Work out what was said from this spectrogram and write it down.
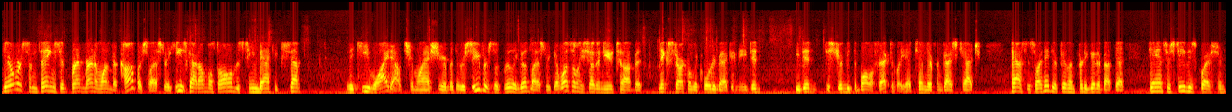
there were some things that Brent Brennan wanted to accomplish last week. He's got almost all of his team back except the key wideouts from last year. But the receivers looked really good last week. It was only Southern Utah, but Nick Starkel, the quarterback, I mean, he did he did distribute the ball effectively. He had ten different guys catch passes, so I think they're feeling pretty good about that. To answer Stevie's question,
